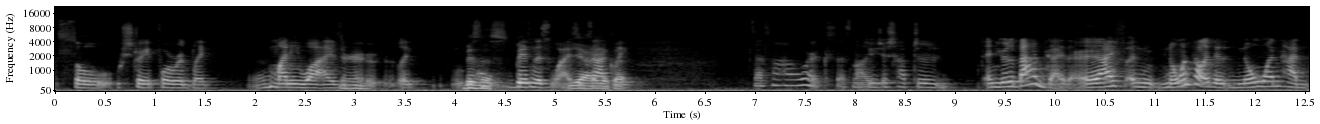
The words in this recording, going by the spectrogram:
so straightforward like money wise or like Mm-hmm. Business. business. wise Yeah, exactly that. that's not how it works. That's not you just have to and you're the bad guy there. And i and no one felt like that no one had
